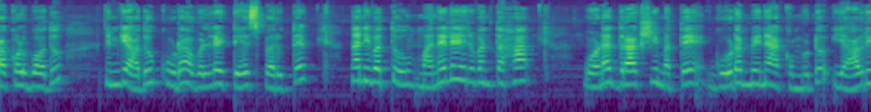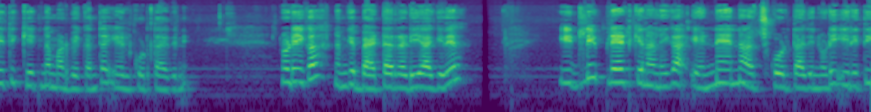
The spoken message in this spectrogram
ಹಾಕ್ಕೊಳ್ಬೋದು ನಿಮಗೆ ಅದು ಕೂಡ ಒಳ್ಳೆ ಟೇಸ್ಟ್ ಬರುತ್ತೆ. ನಾನಿವತ್ತು ಮನೇಲೇ ಇರುವಂತಹ ಒಣ ದ್ರಾಕ್ಷಿ ಮತ್ತು ಗೋಡಂಬಿನೇ ಹಾಕೊಂಡ್ಬಿಟ್ಟು ಯಾವ ರೀತಿ ಕೇಕ್ನ ಮಾಡಬೇಕಂತ ಹೇಳ್ಕೊಡ್ತಾ ಇದ್ದೀನಿ. ನೋಡಿ ಈಗ ನಮಗೆ ಬ್ಯಾಟರ್ ರೆಡಿಯಾಗಿದೆ ಇಡ್ಲಿ ಪ್ಲೇಟ್ಗೆ ನಾನೀಗ ಎಣ್ಣೆಯನ್ನು ಹಚ್ಕೊಳ್ತಾ ಇದ್ದೀನಿ. ನೋಡಿ, ಈ ರೀತಿ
